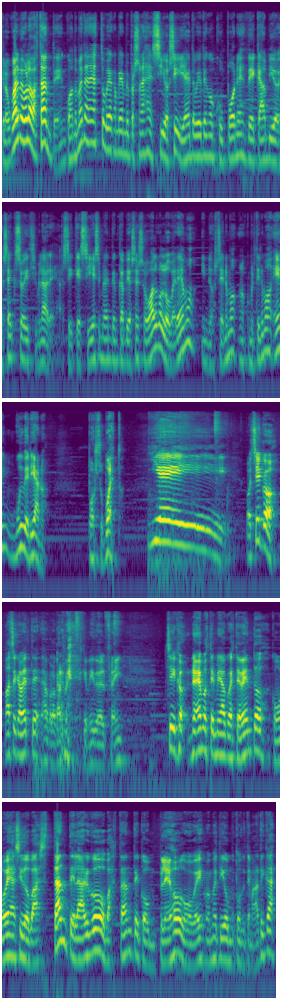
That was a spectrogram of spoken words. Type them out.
Que lo cual me mola bastante. En cuanto metan esto voy a cambiar mi personaje sí o sí. Ya que todavía tengo cupones de cambio de sexo y similares. Así que si es simplemente un cambio de sexo o algo, lo veremos y nos, seremos, nos convertiremos en Wiberiano. Por supuesto. ¡Yay! Pues chicos, básicamente... A colocarme que me ido el frame. Chicos, nos hemos terminado con este evento. Como veis ha sido bastante largo, bastante complejo. Como veis, hemos metido un montón de temáticas.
